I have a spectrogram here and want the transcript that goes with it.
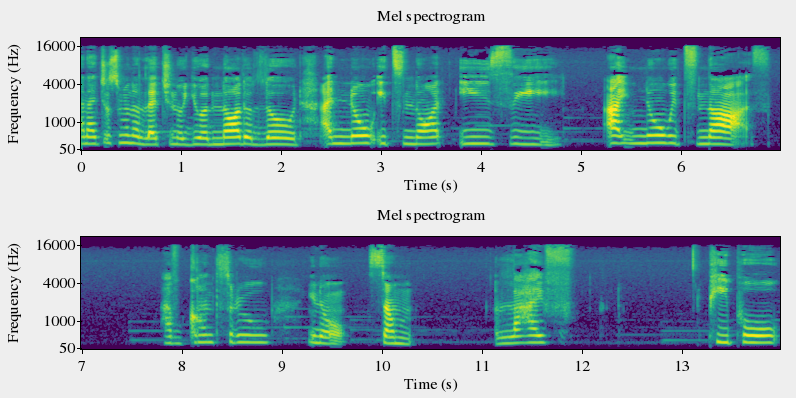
And I just want to let you know you are not alone. I know it's not easy. I know it's not. I've gone through, you know, some life, people,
